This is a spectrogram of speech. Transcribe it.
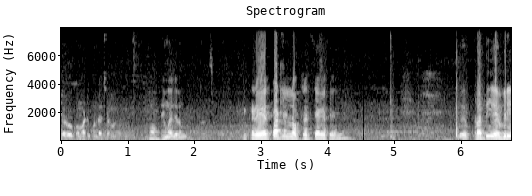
చెరువు కొమటికుంట చెరువు నిమజ్జనం. ఇక్కడ ఏర్పాట్లలో ప్రత్యేకత ఏంటి? ప్రతి ఎవ్రీ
